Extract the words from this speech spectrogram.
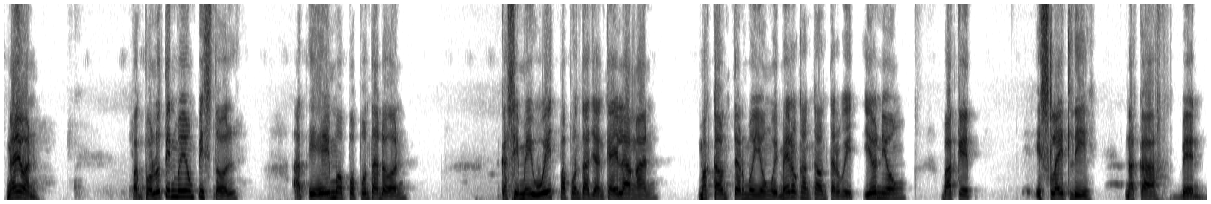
Ngayon, pagpulutin mo yung pistol at i-aim mo papunta doon, kasi may weight papunta dyan, kailangan ma-counter mo yung weight. Meron kang counterweight. Yun yung bakit slightly naka-bend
